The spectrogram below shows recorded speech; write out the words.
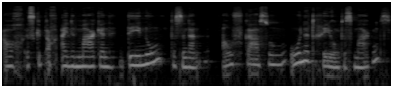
auch, es gibt auch eine Magendehnung, das sind dann Aufgasung ohne Drehung des Magens.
